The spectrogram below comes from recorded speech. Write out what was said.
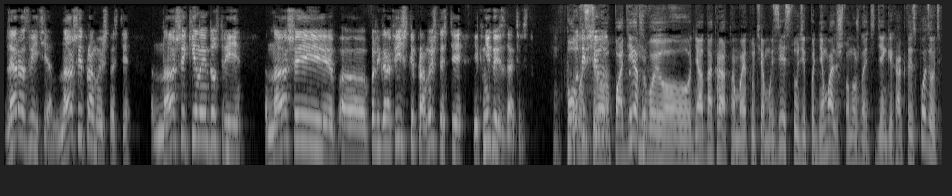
для развития нашей промышленности, нашей киноиндустрии, нашей э, полиграфической промышленности и книгоиздательств. Полностью вот поддерживаю. Неоднократно мы эту тему здесь в студии поднимали, что нужно эти деньги как-то использовать.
